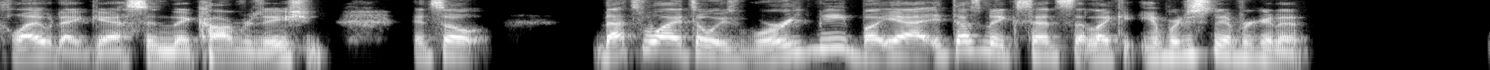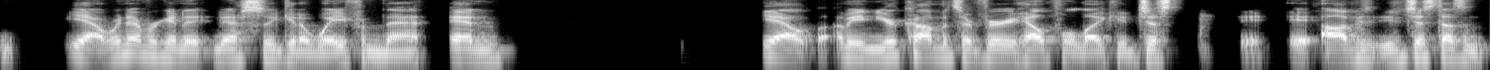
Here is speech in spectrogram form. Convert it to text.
clout, I guess, in the conversation. And so that's why it's always worried me. But yeah, it does make sense that like we're just never gonna yeah, we're never gonna necessarily get away from that. And yeah, I mean, your comments are very helpful. Like it just, it, it obviously, it just doesn't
